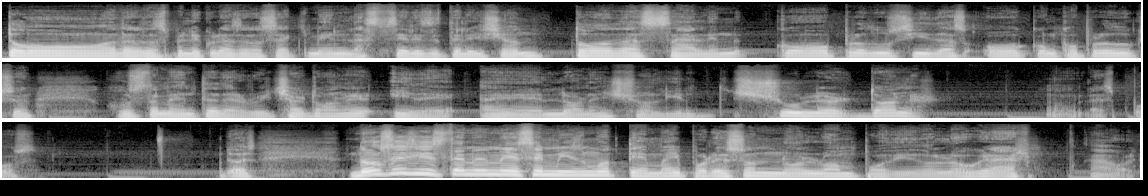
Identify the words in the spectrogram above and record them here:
todas las películas de los X-Men, las series de televisión, todas salen coproducidas o con coproducción justamente de Richard Donner y de eh, Lauren Schuller, Donner, la esposa. Entonces, no sé si están en ese mismo tema y por eso no lo han podido lograr. Ahora,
